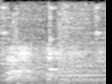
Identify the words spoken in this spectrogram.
battle.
